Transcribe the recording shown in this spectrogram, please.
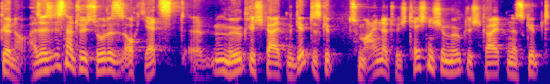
Genau. Also es ist natürlich so, dass es auch jetzt äh, Möglichkeiten gibt. Es gibt zum einen natürlich technische Möglichkeiten. Es gibt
